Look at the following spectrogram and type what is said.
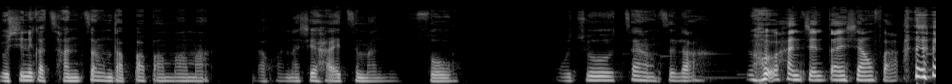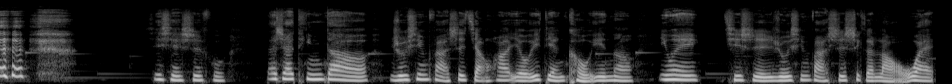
有些那个残障的爸爸妈妈的话，那些孩子们说，我就这样子了，就很简单想法。谢谢师傅。大家听到如心法师讲话有一点口音哦，因为其实如心法师是个老外，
